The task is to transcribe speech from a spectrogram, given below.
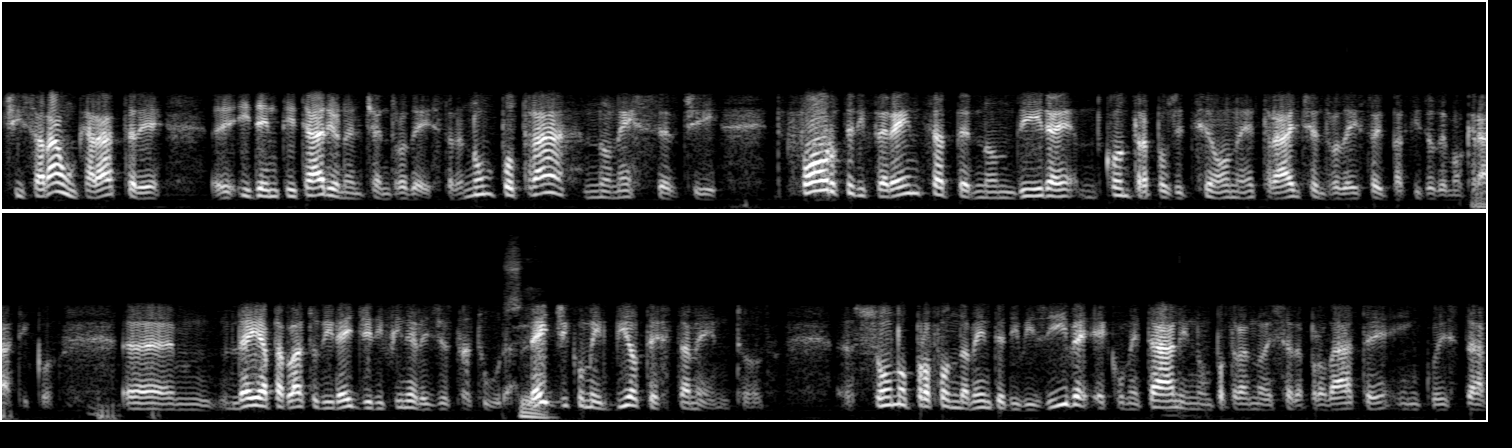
ci sarà un carattere eh, identitario nel centrodestra non potrà non esserci forte differenza, per non dire contrapposizione, tra il centrodestra e il Partito Democratico. Eh, lei ha parlato di leggi di fine legislatura, sì. leggi come il biotestamento eh, sono profondamente divisive e come tali non potranno essere approvate in questa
